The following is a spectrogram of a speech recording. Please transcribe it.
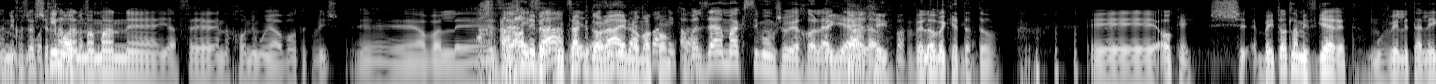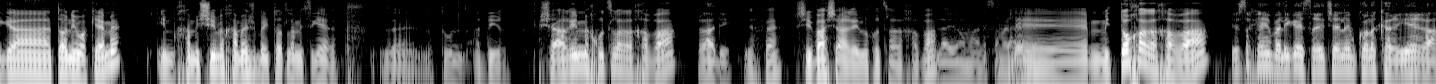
אני חושב אותי מאוד שחנן מפתיעים. ממן אה, יעשה נכון אם הוא יעבור את הכביש, אה, אבל אה, אמרתי, בקבוצה גדולה אין לו מקום. אבל זה המקסימום שהוא יכול להגיע בית"ר אליו. ולא בקטע טוב. אוקיי, בעיטות למסגרת, מוביל את הליגה טוני וואקמה, עם 55 בעיטות למסגרת. זה נתון אדיר. שערים מחוץ לרחבה, רדי. יפה. שבעה שערים מחוץ לרחבה. לא יאומן, השחקן. אה, מתוך הרחבה, יש שחקנים בליגה הישראלית שאין להם כל הקריירה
